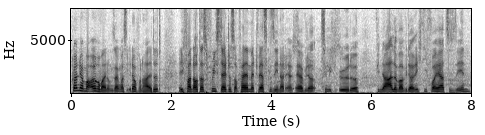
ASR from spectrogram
könnt ja mal eure Meinung sagen, was ihr davon haltet. Ich fand auch das Free Stages of Hell Match, wer es gesehen hat, eher wieder ziemlich öde. Finale war wieder richtig vorherzusehen.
